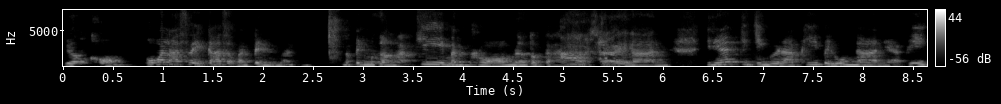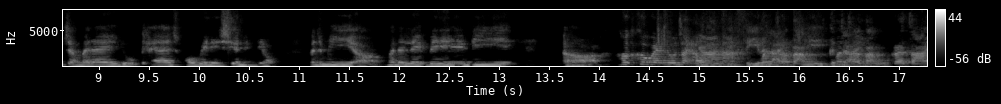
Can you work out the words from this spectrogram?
เรื่องของ เพราะว่าลาสเวกัสมันเป็นเหมือนมันเป็นเมืองอะที่มันพร้อมเนอะต่อการอ่าใช่จัดงาน ทีเนี้ยจริง ๆ เวลาพี่ไปร่วมงานเนี่ย พี่จะไม่ได้อยู่แค่เฉพาะ Venetian อย่างเดียว มันจะมีเอ่อมาเดเลเบมีเอ่อ คือคือเวนูจัดงานอะ LCC มัหลายจะแบบที่กระมันจายจะแบบอยู่กระจาย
